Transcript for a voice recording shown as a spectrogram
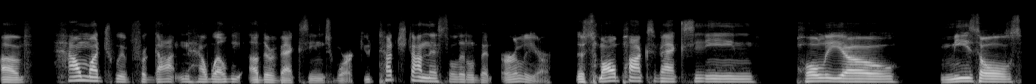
of how much we've forgotten how well the other vaccines work. You touched on this a little bit earlier. The smallpox vaccine, polio, measles,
